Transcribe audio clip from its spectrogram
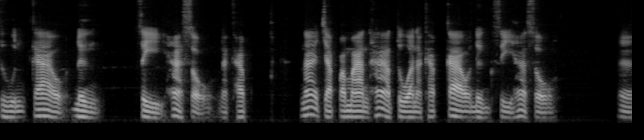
0 9 1 4 5 2นะครับน่าจะประมาณ 5 ตัวนะครับ 9 1 4 5 2อ่า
